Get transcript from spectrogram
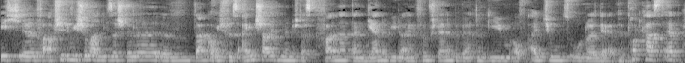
Ich äh, verabschiede mich schon mal an dieser Stelle. Ähm, danke euch fürs Einschalten. Wenn euch das gefallen hat, dann gerne wieder eine 5-Sterne-Bewertung geben auf iTunes oder in der Apple Podcast App.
